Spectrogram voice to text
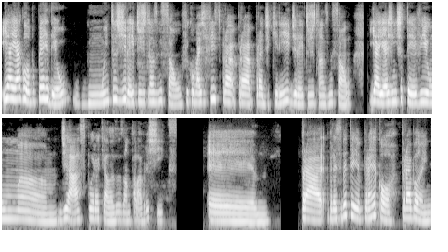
E aí a Globo perdeu muitos direitos de transmissão, ficou mais difícil para adquirir direitos de transmissão. E aí a gente teve uma diáspora, aquelas usando palavras chiques, é, para SBT, para Record, para Band.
